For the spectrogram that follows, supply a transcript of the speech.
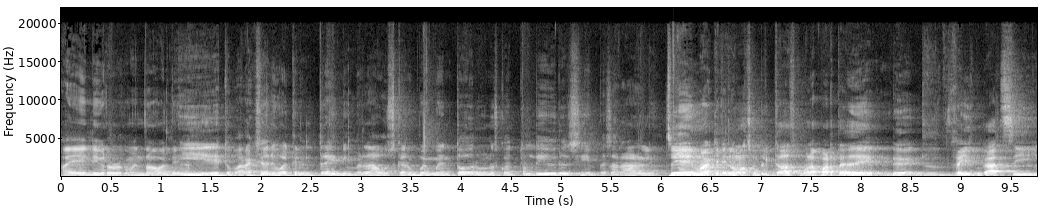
Ahí el libro recomendado al día. Y, y tomar acción, igual que en el trading, ¿verdad? Buscar un buen mentor, unos cuantos libros y empezar a darle. Sí, en marketing lo más complicado es como la parte de, de, de Facebook Ads y,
